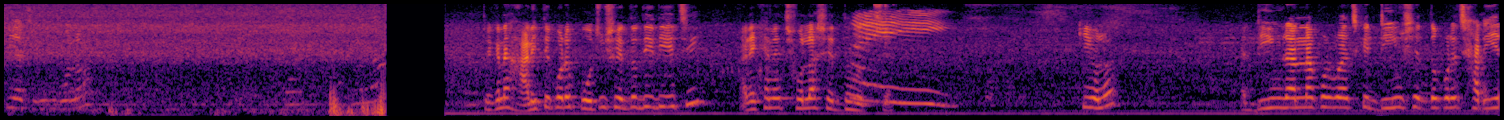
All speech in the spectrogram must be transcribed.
কি আছে বলো? এখানে হাঁড়িতে করে কচু সেদ্ধ দিয়ে দিয়েছি, আর এখানে ছোলা সেদ্ধ হচ্ছে। কি হলো? আর ডিম রান্না করব, আজকে ডিম সেদ্ধ করে ছাড়িয়ে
